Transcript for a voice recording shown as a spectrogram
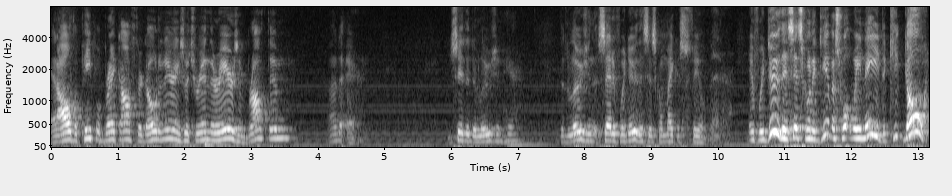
And all the people break off their golden earrings which were in their ears and brought them unto Aaron. You see the delusion here? The delusion that said if we do this, it's going to make us feel better. If we do this, it's going to give us what we need to keep going.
